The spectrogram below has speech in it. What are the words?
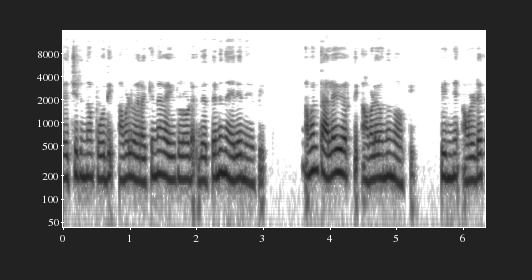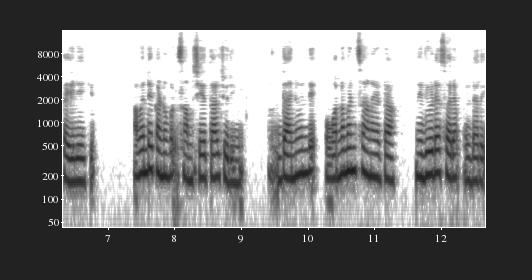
വെച്ചിരുന്ന പൊതി അവൾ വിറയ്ക്കുന്ന കൈകളോടെ ദത്തന് നേരെ നീട്ടി. അവൻ തല ഉയർത്തി അവളെ ഒന്ന് നോക്കി. പിന്നെ അവളുടെ കയ്യിലേക്കും. അവന്റെ കണ്ണുകൾ സംശയത്താൽ ചുരുങ്ങി. ധനുവിന്റെ ഓർണമെന്റ്സ് ആണ് ഏട്ടാ. നിവിയുടെ സ്വരം ഇടറി.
